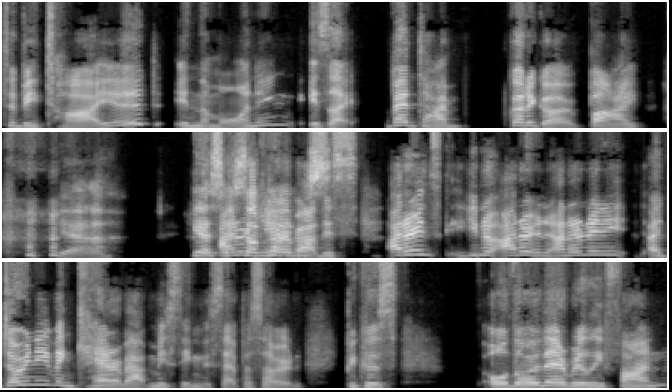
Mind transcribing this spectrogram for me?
to be tired in the morning is like bedtime. Gotta go. Bye. yeah. Yeah, so I don't care about this. I don't, you know, I don't, I don't, any, I don't even care about missing this episode because although they're really fun,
